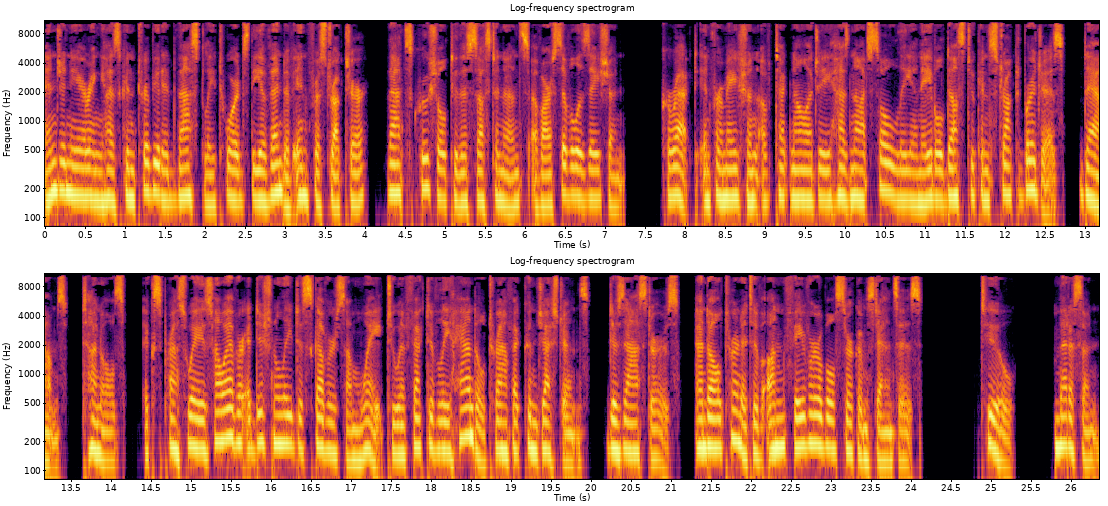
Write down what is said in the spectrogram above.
Engineering has contributed vastly towards the event of infrastructure, that's crucial to the sustenance of our civilization. Correct information of technology has not solely enabled us to construct bridges, dams, tunnels, expressways, however, additionally discover some way to effectively handle traffic congestions, disasters, and alternative unfavorable circumstances. 2. Medicine.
